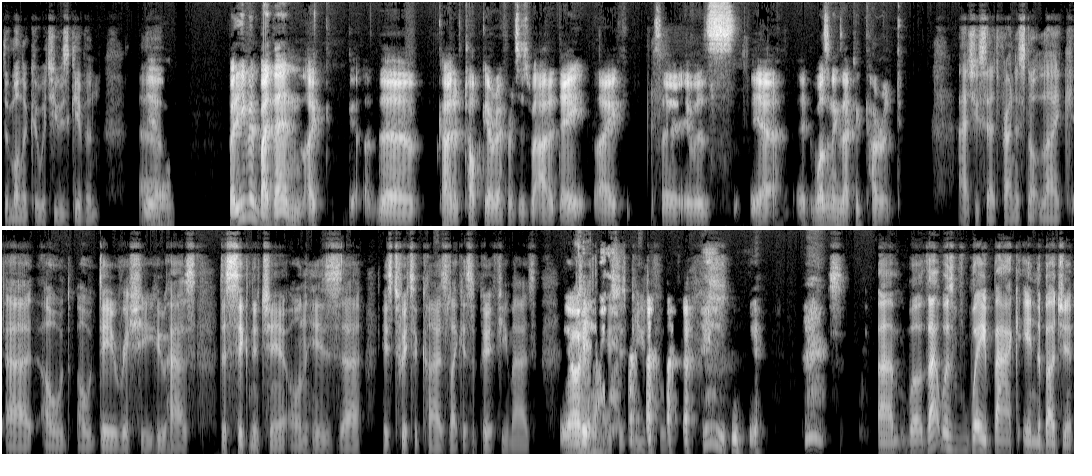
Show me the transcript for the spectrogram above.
the moniker which he was given. Yeah. But even by then, like the kind of Top Gear references were out of date. Like, so it was, yeah, it wasn't exactly current. as you said, Fran, it's not like uh, old old dear Rishi who has the signature on his uh, his Twitter cards like it's a perfume ad. Oh yeah. think is beautiful. yeah. Um, well, that was way back in the budget,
